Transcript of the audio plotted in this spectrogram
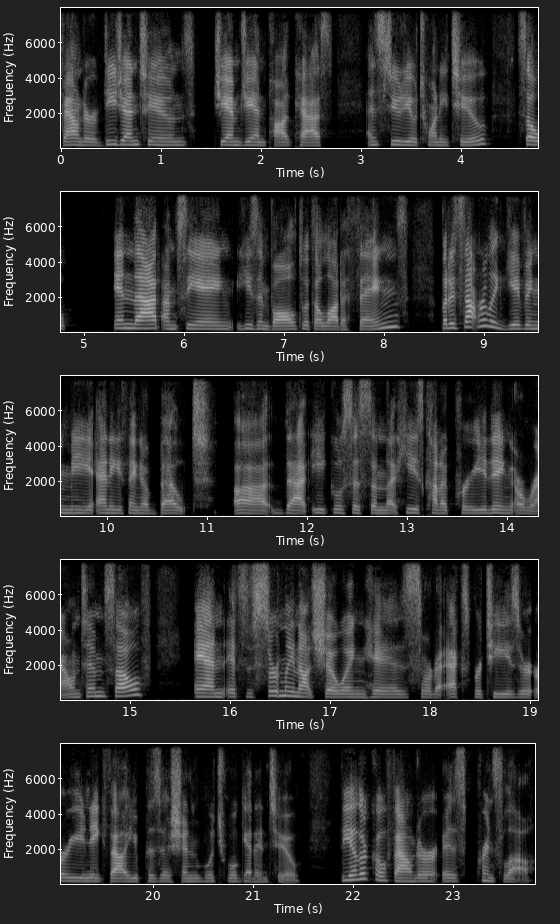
founder of Degen Toonz, GMGN Podcast, and Studio 22. So in that, I'm seeing he's involved with a lot of things, but it's not really giving me anything about uh, that ecosystem that he's kind of creating around himself. And it's certainly not showing his sort of expertise or, or unique value position, which we'll get into. The other co-founder is Prince Lal.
